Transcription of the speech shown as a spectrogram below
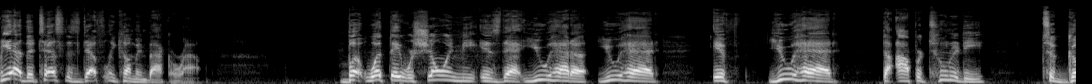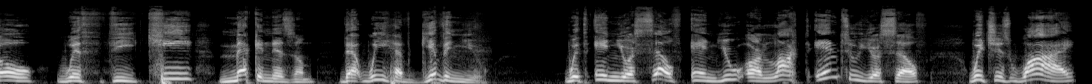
yeah, the test is definitely coming back around. But what they were showing me is that you had a you had if you had the opportunity to go with the key mechanism that we have given you. within yourself and you are locked into yourself, which is why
